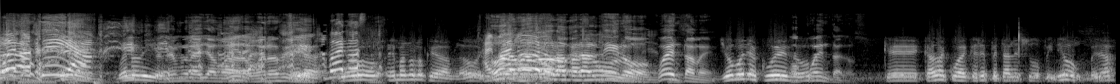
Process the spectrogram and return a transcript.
buenos días. Buenos días. Tenemos una llamada. Buenos días. Buenos Yo, es Manolo que habla hoy. Hola, Manolo. hola, Geraldino. Cuéntame. Yo voy de O acuerdo cuéntanos. que cada cual hay que respetarle su opinión, ¿verdad?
